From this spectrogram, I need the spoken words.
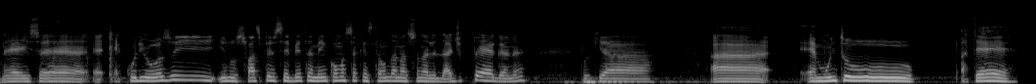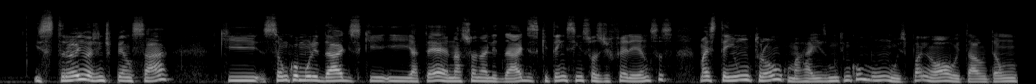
né? Isso é, é, é curioso e, e nos faz perceber também como essa questão da nacionalidade pega, né? Porque a, a, é muito até estranho a gente pensar que são comunidades que, e até nacionalidades que têm sim suas diferenças, mas tem um tronco, uma raiz muito em comum, o espanhol e tal. Então,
